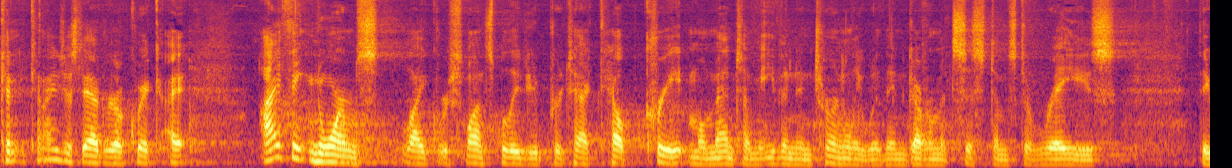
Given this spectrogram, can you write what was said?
can, can I just add real quick? I, I think norms like responsibility to protect help create momentum even internally within government systems to raise the,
